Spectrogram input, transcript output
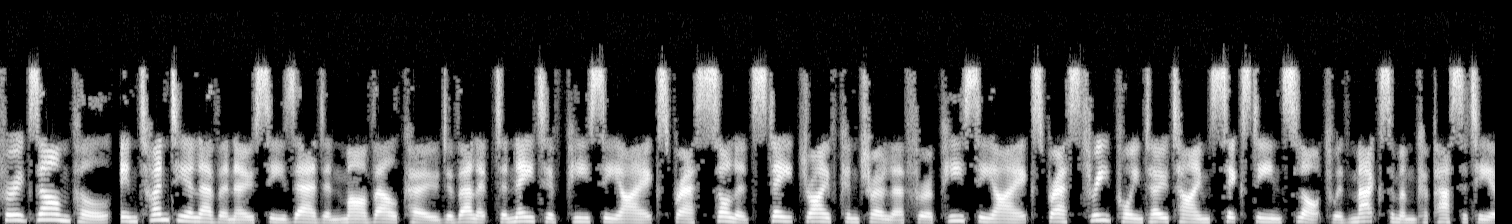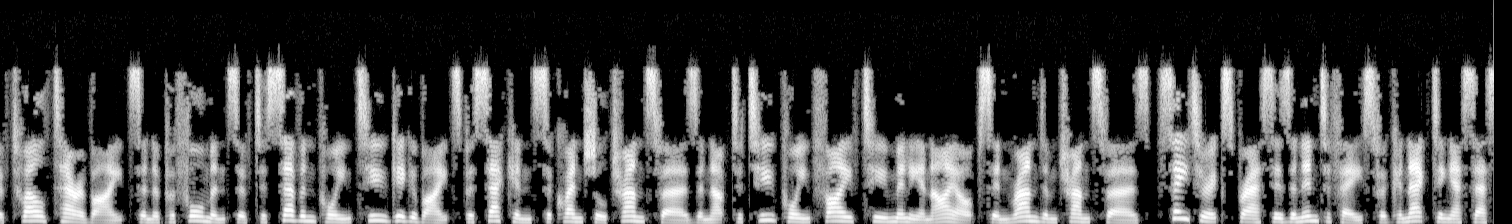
For example, in 2011 OCZ and Marvell co-developed a native PCI Express solid-state drive controller for a PCI Express 3.0 x 16 slot with maximum capacity of 12 terabytes and a performance of to 7.2 gigabytes per second sequential transfers and up to 2.52 million IOPS in random transfers. SATA Express is an interface for connecting SS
